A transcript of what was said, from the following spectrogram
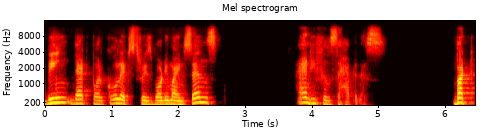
being that percolates through his body, mind, sense, and he feels the happiness. But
